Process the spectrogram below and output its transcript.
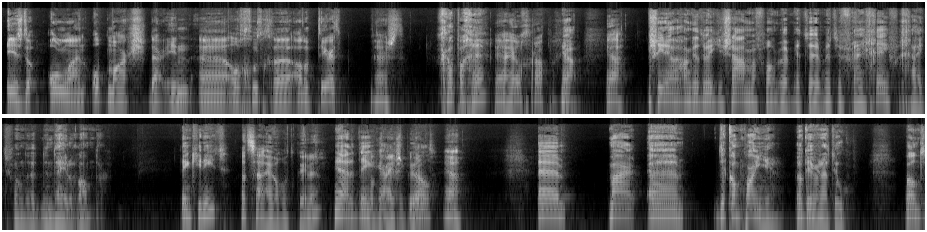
is de online opmars daarin eh, al goed geadopteerd. Juist. Grappig, hè? Ja, heel grappig. Ja. Ja. Misschien hangt dat een beetje samen van, met, de, met de vrijgevigheid van de, de Nederlander. Denk je niet? Dat zou heel goed kunnen. Ja, dat denk ik eigenlijk wel. Ja. Ehm, maar ehm, de campagne, wil ik even naartoe. Want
